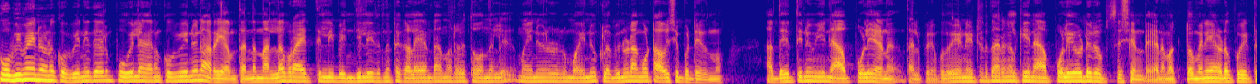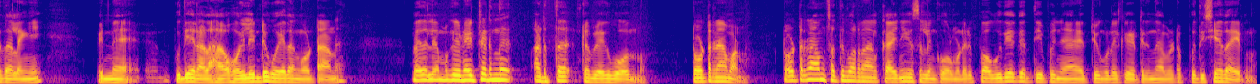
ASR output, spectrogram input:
കോബിമൈനാണ് കോബിമൈൻ ഇതായാലും പോയില്ല കാരണം കോബി മൈനുവിനെ അറിയാം. തന്റെ നല്ല പ്രായത്തിൽ ഈ ബെഞ്ചിൽ ഇരുന്നിട്ട് കളയേണ്ട എന്നുള്ളൊരു തോന്നൽ മൈനുവിനോട് മൈനു ക്ലബിനോട് അങ്ങോട്ട് ആവശ്യപ്പെട്ടിരുന്നു. അദ്ദേഹത്തിനും ഈ നാപ്പോളിയാണ് താല്പര്യം. പൊതുവെ യുണൈറ്റഡ് താരങ്ങൾക്ക് ഈ നാപ്പോളിയോട് ഒരു ഒബ്സഷൻ ഉണ്ട്. കാരണം മക്ടോമിനെ അവിടെ പോയിട്ട് തിളങ്ങി. പിന്നെ പുതിയ ഒരാൾ ഹോയിലൻഡ് പോയത് അങ്ങോട്ടാണ്. അപ്പോൾ അതിൽ നമുക്ക് യുണൈറ്റഡിൽ നിന്ന് അടുത്ത ക്ലബിലേക്ക് പോകുന്നു. ടോട്ടനാമാണ് ടോട്ടനാം സത്യം പറഞ്ഞാൽ കഴിഞ്ഞ ദിവസം ഓർമ്മയുണ്ട്. ഒരു പകുതിയൊക്കെ എത്തിയപ്പോൾ ഞാൻ ഏറ്റവും കൂടുതൽ കേട്ടിരുന്നത് അവരുടെ പ്രതിഷേധമായിരുന്നു.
